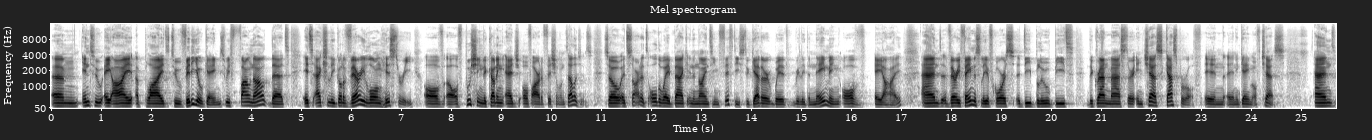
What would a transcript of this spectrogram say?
um, into AI applied to video games, we found out that it's actually got a very long history of, of pushing the cutting edge of artificial intelligence. So it started all the way back in the 1950s together with really the naming of AI. And very famously, of course, Deep Blue beat the grandmaster in chess, Kasparov, in, in a game of chess. And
